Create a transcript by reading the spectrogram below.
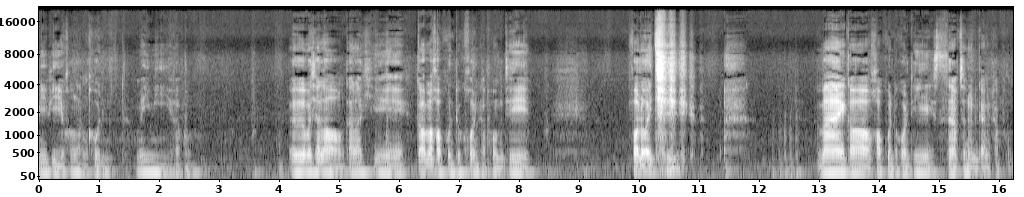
มีพีอยู่ข้างหลังคุณ ไม่มีครับผม เออมาฉลอง 900k ก็มาขอบคุณทุกคนครับผมที่ follow IG ไม่ก็ขอบคุณทุกคนที่สนับสนุนกันครับผม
